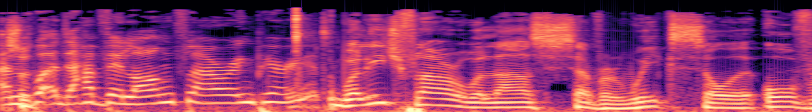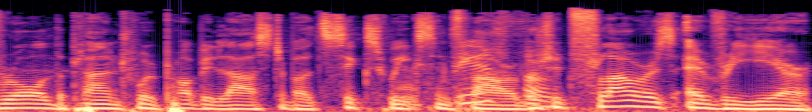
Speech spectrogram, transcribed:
And So- what, have they long flowering period? Well, each flower will last several weeks, so overall the plant will probably last about six weeks in flower. But it flowers every year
